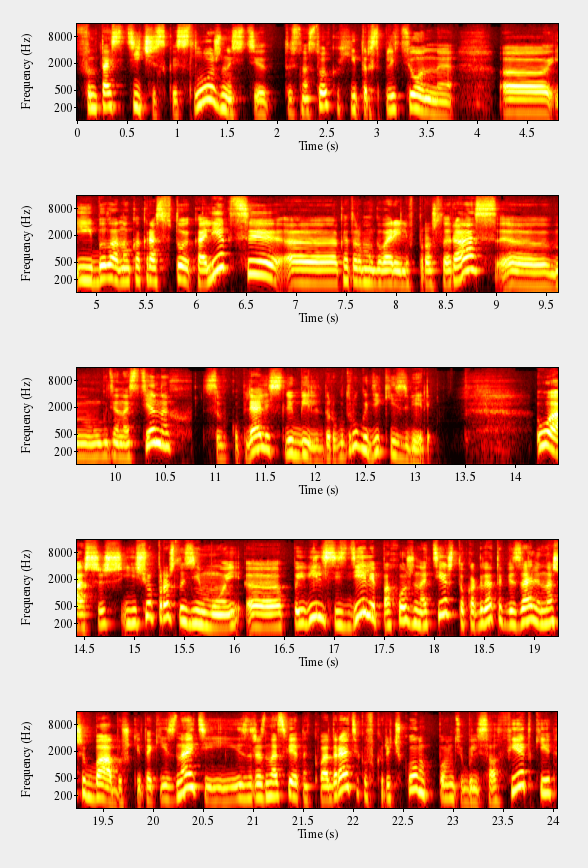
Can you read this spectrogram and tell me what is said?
фантастической сложности, то есть настолько хитро сплетенное. А, и было оно как раз в той коллекции, а, о которой мы говорили в прошлый раз, где на стенах совокуплялись, любили друг друга дикие звери у Ашиш еще прошлой зимой э, появились изделия, похожие на те, что когда-то вязали наши бабушки. Такие, знаете, из разноцветных квадратиков крючком. Помните, были салфетки,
